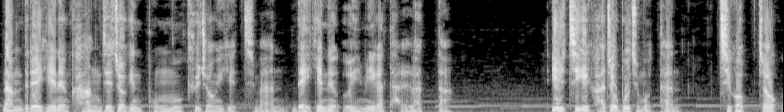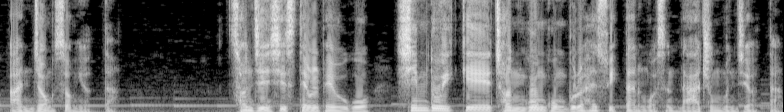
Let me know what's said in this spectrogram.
남들에게는 강제적인 복무 규정이겠지만 내게는 의미가 달랐다. 일찍이 가져보지 못한 직업적 안정성이었다. 선진 시스템을 배우고 심도 있게 전공 공부를 할 수 있다는 것은 나중 문제였다.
